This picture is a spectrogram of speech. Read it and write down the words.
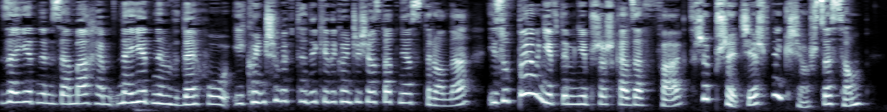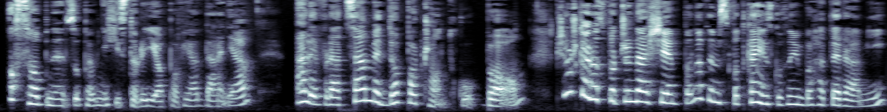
za jednym zamachem, na jednym wdechu i kończymy wtedy, kiedy kończy się ostatnia strona. I zupełnie w tym nie przeszkadza fakt, że przecież w tej książce są osobne zupełnie historie i opowiadania, ale wracamy do początku, bo książka rozpoczyna się ponownym spotkaniem z głównymi bohaterami.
